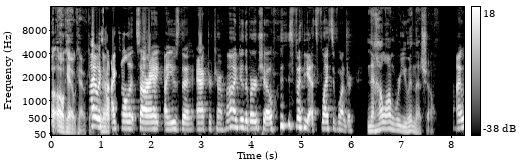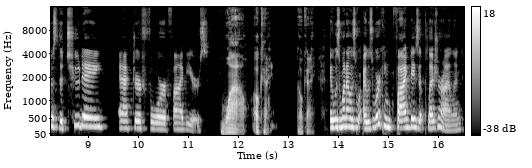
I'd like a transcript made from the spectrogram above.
Oh, okay, okay, okay. I always now, I call it. Sorry, I, I use the actor term. Oh, I do the Bird Show, but yeah, it's Flights of Wonder. Now, how long were you in that show? I was the two day actor for five years. Wow. Okay. Okay. It was when I was I was working five days at Pleasure Island,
